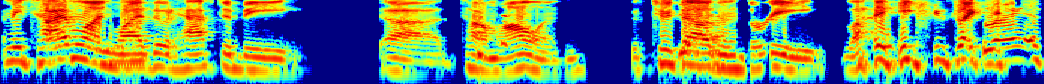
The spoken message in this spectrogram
I mean, timeline wise, it would have to be uh, Tom Holland. It's 2003. Like, it's like Right?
